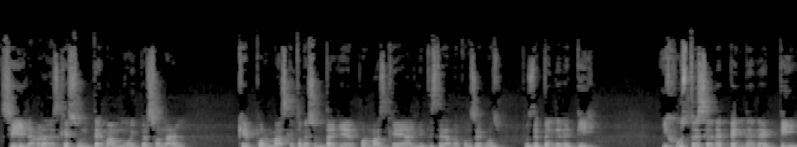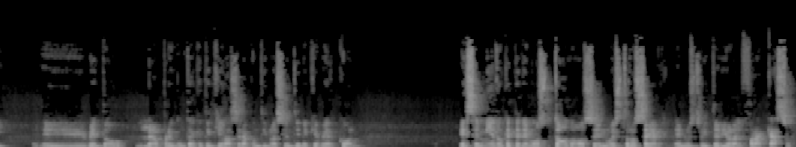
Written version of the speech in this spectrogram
Sí, la verdad es que es un tema muy personal que por más que tomes un taller, por más que alguien te esté dando consejos, pues depende de ti. Y justo ese depende de ti, eh, Beto, la pregunta que te quiero hacer a continuación tiene que ver con ese miedo que tenemos todos en nuestro ser, en nuestro interior al fracaso.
